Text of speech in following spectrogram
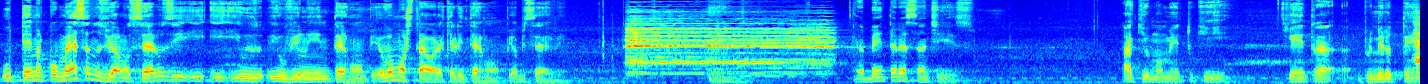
o tema começa nos violoncelos e, e, e, e, o, e o violino interrompe. Eu vou mostrar a hora que ele interrompe, observe. É bem interessante isso. Aqui o momento que, que entra o primeiro tema.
